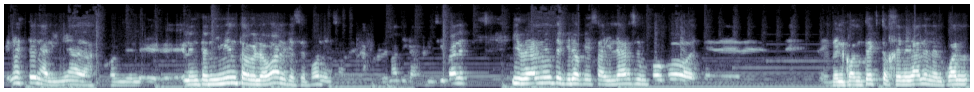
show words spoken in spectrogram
que no estén alineadas con el, entendimiento global que se pone sobre las problemáticas principales, y realmente creo que es aislarse un poco del contexto general en el cual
